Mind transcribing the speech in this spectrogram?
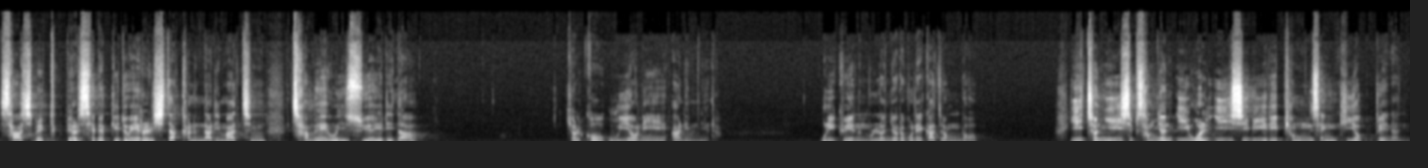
40일 특별 새벽 기도회를 시작하는 날이 마침 참회의 수요일이다. 결코 우연이 아닙니다. 우리 교회는 물론 여러분의 가정도 2023년 2월 22일이 평생 기억되는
